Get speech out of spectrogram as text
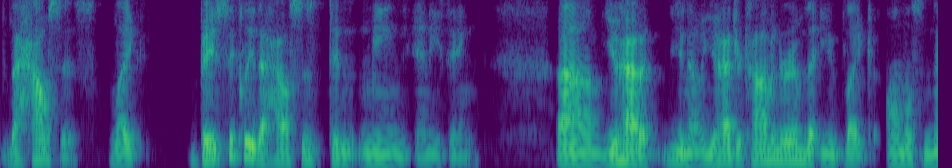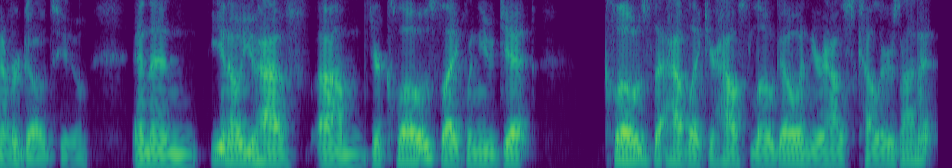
the houses. Like basically the houses didn't mean anything um you had a you know you had your common room that you like almost never go to. And then you know you have um your clothes like when you get clothes that have like your house logo and your house colors on it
